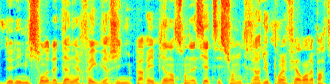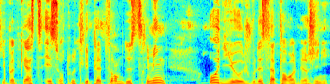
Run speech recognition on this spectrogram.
de l'émission de la dernière fois avec Virginie Paré bien dans son assiette, c'est sur nutriradio.fr dans la partie podcast et sur toutes les plateformes de streaming audio. Je vous laisse la parole Virginie.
